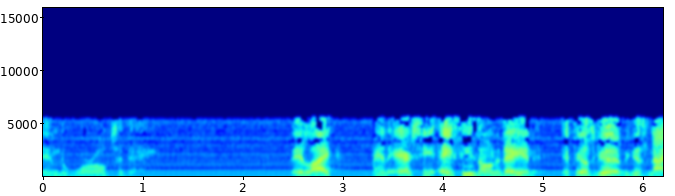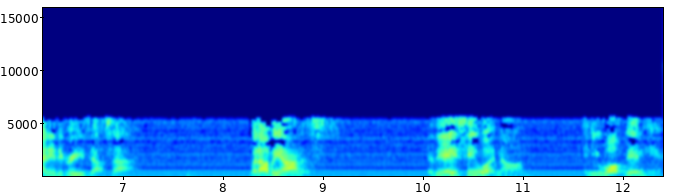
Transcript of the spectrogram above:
in the world today. They like, man, the AC, AC's on today, and it? it feels good because it's 90 degrees outside. But I'll be honest, if the AC wasn't on and you walked in here,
